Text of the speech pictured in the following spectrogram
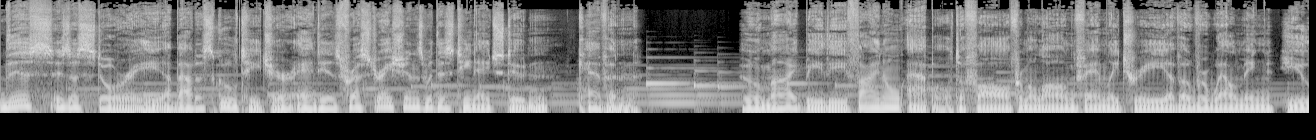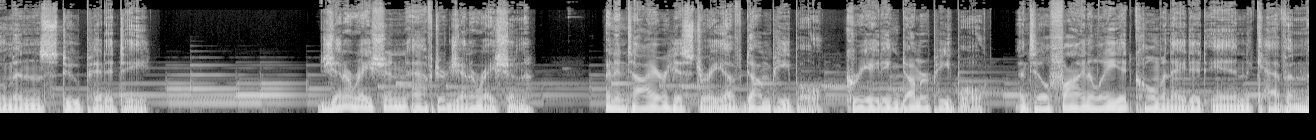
This is a story about a school teacher and his frustrations with his teenage student, Kevin, who might be the final apple to fall from a long family tree of overwhelming human stupidity. Generation after generation, an entire history of dumb people creating dumber people until finally it culminated in Kevin,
